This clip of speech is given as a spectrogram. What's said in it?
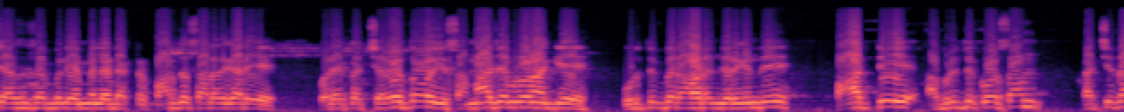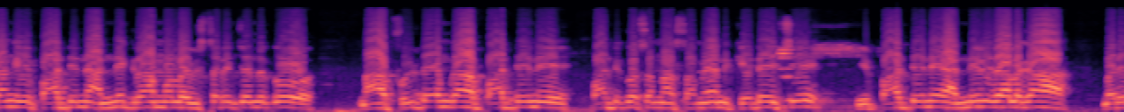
శాసనసభ్యులు ఎమ్మెల్యే డాక్టర్ పార్థసారథి గారి వారి యొక్క చెరువుతో ఈ సమాజంలో నాకు గుర్తింపు రావడం జరిగింది. పార్టీ అభివృద్ధి కోసం ఖచ్చితంగా ఈ పార్టీని అన్ని గ్రామాల్లో విస్తరించేందుకు నా ఫుల్ టైమ్గా పార్టీని పార్టీ కోసం నా సమయాన్ని కేటాయించి ఈ పార్టీని అన్ని విధాలుగా మరి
